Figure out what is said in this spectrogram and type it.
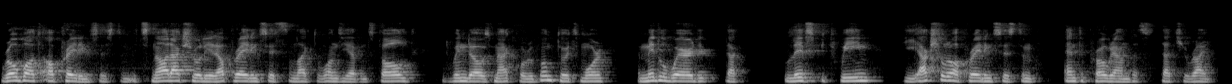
Robot Operating System. It's not actually an operating system like the ones you have installed with Windows, Mac, or Ubuntu. It's more a middleware that lives between the actual operating system and the program that's, that you write.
